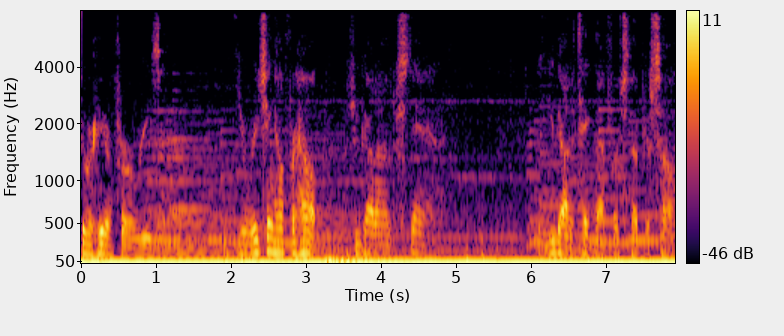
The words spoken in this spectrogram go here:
You're here for a reason. You're reaching out for help, but you gotta understand that you gotta take that first step yourself.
